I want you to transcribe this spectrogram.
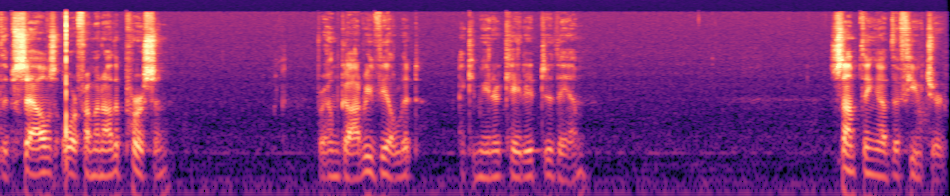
themselves or from another person for whom God revealed it and communicated it to them, something of the future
